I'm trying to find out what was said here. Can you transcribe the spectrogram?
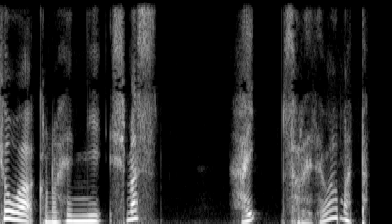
今日はこの辺にします。はい。それではまた。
